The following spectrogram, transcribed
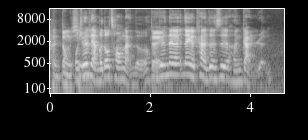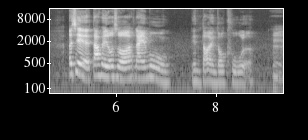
很动心。我觉得两个都超难的。我觉得那个那个看的真的是很感人，而且大配都说那一幕连导演都哭了。嗯，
